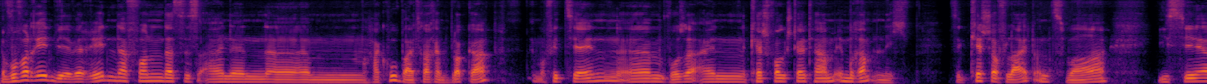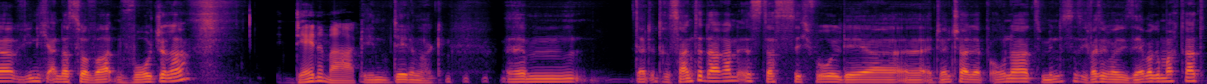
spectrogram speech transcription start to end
Wovon reden wir? Wir reden davon, dass es einen ähm, HQ-Beitrag im Blog gab, im offiziellen, ähm, wo sie einen Cache vorgestellt haben im Rampenlicht. The Cache of Light und zwar hieß der, wie nicht anders zu erwarten, Vogerer In Dänemark. in Dänemark. ähm, das Interessante daran ist, dass sich wohl der äh, Adventure Lab Owner, zumindest, ich weiß nicht, was er selber gemacht hat,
